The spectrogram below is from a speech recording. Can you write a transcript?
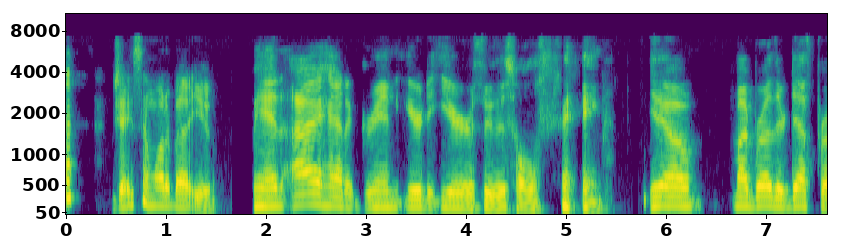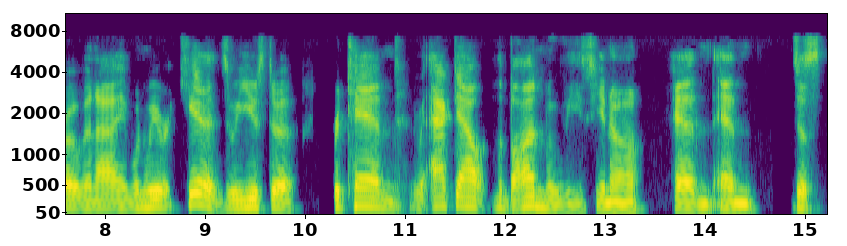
Jason, what about you? Man, I had a grin ear to ear through this whole thing. You know, my brother Death Probe and I, when we were kids, we used to pretend, act out the Bond movies, you know, and and just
